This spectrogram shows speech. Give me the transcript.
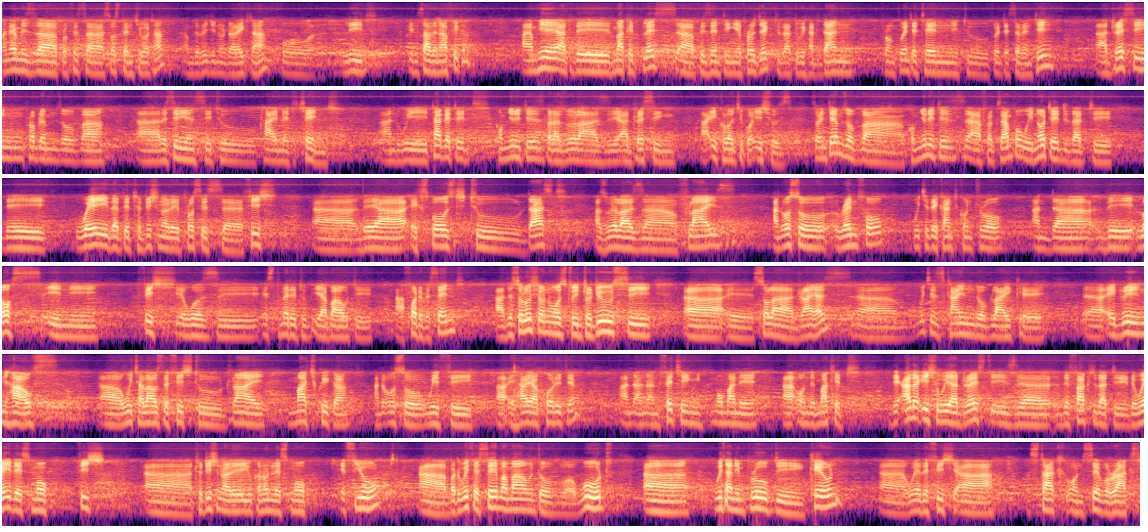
My name is uh, Professor Sosten Chiotha. I'm the Regional Director for LEAD in Southern Africa. I am here at the marketplace uh, presenting a project that we had done from 2010 to 2017, addressing problems of uh, uh, resiliency to climate change. And we targeted communities, but as well as addressing ecological issues. So in terms of uh, communities, uh, for example, we noted that uh, the way that they traditionally process uh, fish, uh, they are exposed to dust as well as flies and also rainfall, which they can't control. And the loss in fish was estimated to be about 40%. Uh, the solution was to introduce uh, solar dryers, um, which is kind of like a, uh, a greenhouse uh, which allows the fish to dry much quicker and also with the, uh, a higher quality and, and, and fetching more money on the market. The other issue we addressed is the fact that the way they smoke fish, traditionally you can only smoke a few uh, but with the same amount of uh, wood, uh, with an improved kiln, uh, where the fish are stuck on several racks,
